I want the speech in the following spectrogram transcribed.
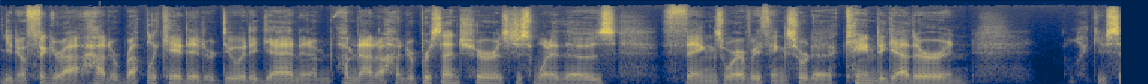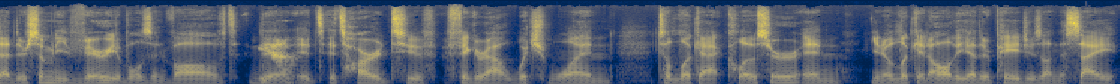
you know, figure out how to replicate it or do it again. And I'm, I'm not 100% sure. It's just one of those things where everything sort of came together. And like you said, there's so many variables involved that yeah. it's, it's hard to figure out which one to look at closer and, you know, look at all the other pages on the site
